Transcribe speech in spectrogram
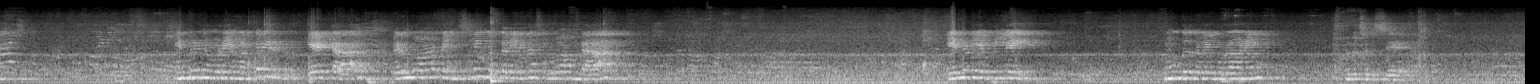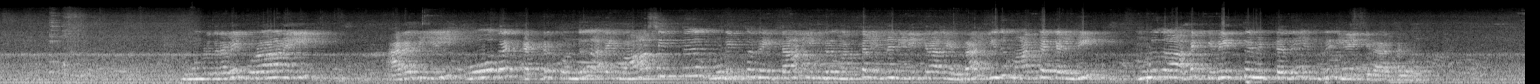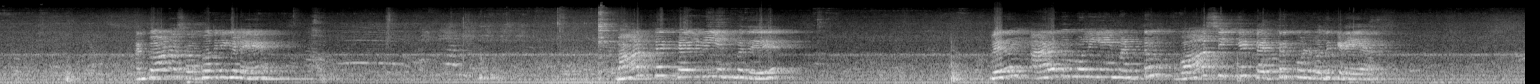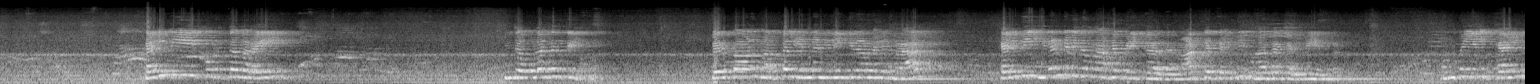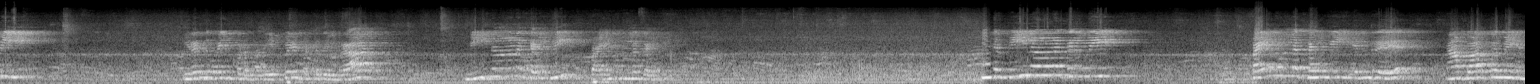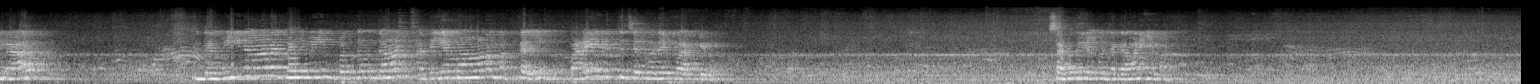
என்று நம்முடைய மக்கள் கேட்டால் பெரும்பாலும் முஸ்லிம் மக்கள் என்ன சொல்லுவாங்கன்னா என்னுடைய பிள்ளை மூன்று தடவை குரானை முடிச்சிருச்சு மூன்று தடவை குரானை அரபியில் ஓத கற்றுக்கொண்டு அதை வாசித்து முடித்ததைத்தான் இன்று மக்கள் என்ன நினைக்கிறார்கள் என்றால் இது மார்க்க கல்வி முழுதாக கிடைத்து விட்டது என்று நினைக்கிறார்கள். அன்பான சகோதரிகளே மார்க்க கல்வி என்பது வெறும் அரபு மொழியை மட்டும் வாசிக்க கற்றுக்கொள்வது கிடையாது. கல்வியை பொறுத்தவரை இந்த உலகத்தில் பெரும்பாலும் மக்கள் என்ன நினைக்கிறார்கள் என்றால் கல்வி இரண்டு விதமாக பிரிக்கிறார்கள் மார்க்க கல்வி உலக கல்வி என்று உண்மையில் கல்வி இரண்டு வகைப்படும். அது எப்படிப்பட்டது என்றால் மீனான கல்வி பயனுள்ள கல்வி. இந்த மீளான கல்வி பயனுள்ள கல்வி என்று நாம் பார்த்தோமே என்றால் இந்த வீணான கல்வியின் பக்கம்தான் அதிகமான மக்கள் படையெடுத்து செல்வதை பார்க்கிறோம். சகோதரிகள் கொஞ்சம் கவனிக்கமா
